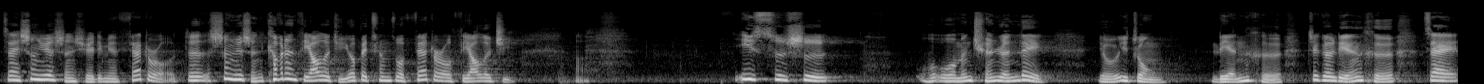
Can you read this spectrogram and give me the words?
在圣约神学里面，federal 的圣约神 covenant theology 又被称作 federal theology，啊，意思是，我我们全人类有一种联合，这个联合在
